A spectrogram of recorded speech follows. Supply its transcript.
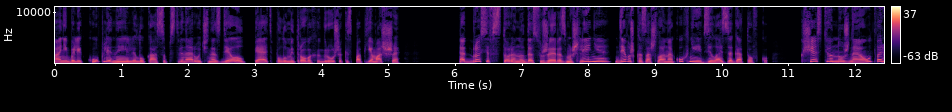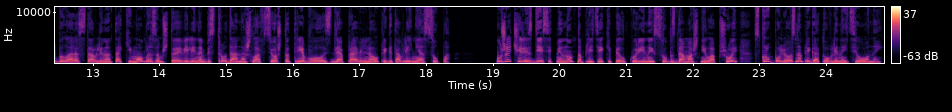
они были куплены или Лука собственноручно сделал пять полуметровых игрушек из папье-маше. Отбросив в сторону досужее размышления, девушка зашла на кухню и взялась за готовку. К счастью, нужная утварь была расставлена таким образом, что Эвелина без труда нашла все, что требовалось для правильного приготовления супа. Уже через 10 минут на плите кипел куриный суп с домашней лапшой, скрупулезно приготовленной Тионой.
